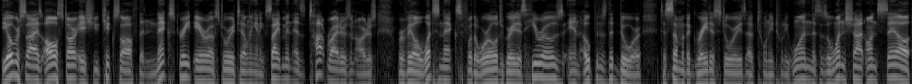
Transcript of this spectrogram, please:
The oversized all star issue kicks off the next great era of storytelling and excitement as top writers and artists reveal what's next for the world's greatest heroes and opens the door to some of the greatest stories of 2021. This is a one shot on sale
